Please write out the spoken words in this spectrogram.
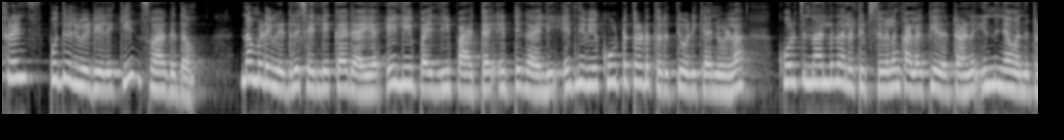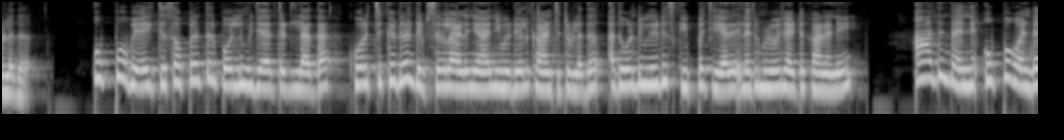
ഫ്രണ്ട്സ് പുതിയൊരു വീഡിയോയിലേക്ക് സ്വാഗതം. നമ്മുടെ വീട്ടിലെ ശല്യക്കാരായ എലി പല്ലി പാറ്റ എട്ടുകാലി എന്നിവയെ കൂട്ടത്തോടെ തുരത്തി ഓടിക്കാനുള്ള കുറച്ച് നല്ല നല്ല ടിപ്സുകളും കളക്ട് ചെയ്തിട്ടാണ് ഇന്ന് ഞാൻ വന്നിട്ടുള്ളത്. ഉപ്പ് ഉപയോഗിച്ച് സ്വപ്നത്തിൽ പോലും വിചാരിച്ചിട്ടില്ലാത്ത കുറച്ച് കിടലൻ ടിപ്സുകളാണ് ഞാൻ ഈ വീഡിയോയിൽ കാണിച്ചിട്ടുള്ളത്. അതുകൊണ്ട് വീഡിയോ സ്കിപ്പ് ചെയ്യാതെ എല്ലാവരും മുഴുവനായിട്ട് കാണണേ. ആദ്യം തന്നെ ഉപ്പ് കൊണ്ട്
